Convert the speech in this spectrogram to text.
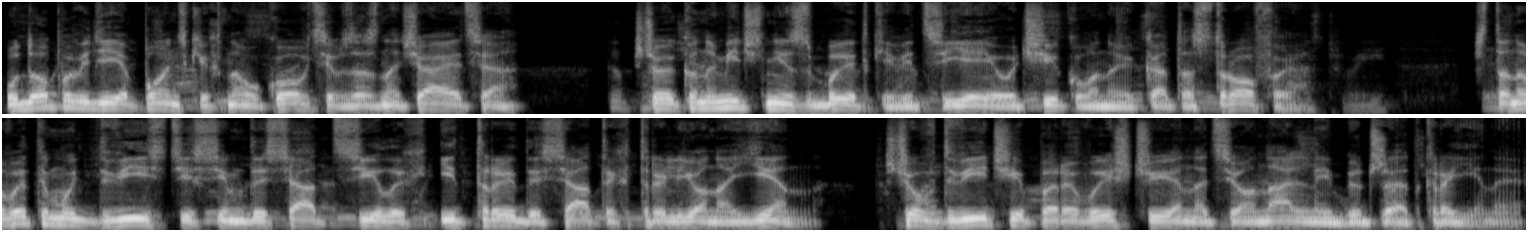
У доповіді японських науковців зазначається, що економічні збитки від цієї очікуваної катастрофи становитимуть 270,3 трильйона єн, що вдвічі перевищує національний бюджет країни.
